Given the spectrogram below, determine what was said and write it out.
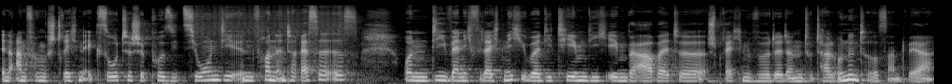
in Anführungsstrichen exotische Position, die in, von Interesse ist und die, wenn ich vielleicht nicht über die Themen, die ich eben bearbeite, sprechen würde, dann total uninteressant wäre?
